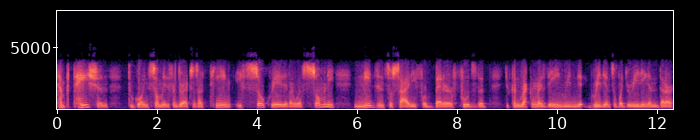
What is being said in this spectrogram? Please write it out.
temptation to go in so many different directions. Our team is so creative, and we have so many needs in society for better foods that you can recognize the ingredients of what you're eating and that are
